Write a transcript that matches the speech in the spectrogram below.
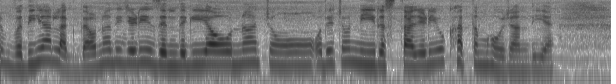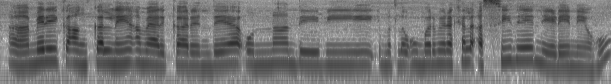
ਵਧੀਆ ਲੱਗਦਾ। ਉਹਨਾਂ ਦੀ ਜਿਹੜੀ ਜ਼ਿੰਦਗੀ ਆ, ਉਹ ਉਹਨਾਂ ਚੋਂ, ਉਹਦੇ ਚੋਂ ਨੀਰਸਤਾ ਜਿਹੜੀ, ਉਹ ਖਤਮ ਹੋ ਜਾਂਦੀ ਹੈ। ਮੇਰੇ ਇੱਕ ਅੰਕਲ ਨੇ ਅਮਰੀਕਾ ਰਹਿੰਦੇ ਆ, ਉਹਨਾਂ ਦੇ ਵੀ ਮਤਲਬ ਉਮਰ ਮੇਰਾ ਖਿਆਲ 80 ਦੇ ਨੇੜੇ ਨੇ ਉਹ।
